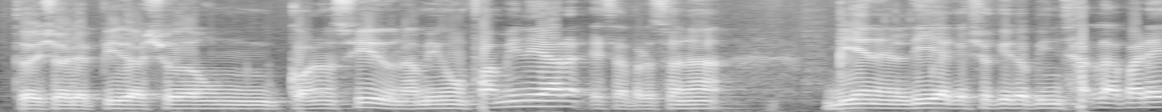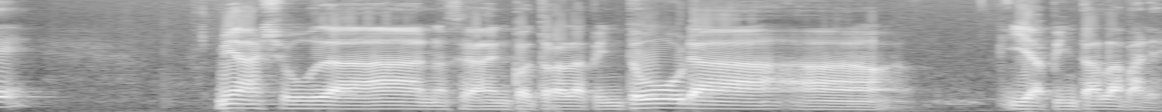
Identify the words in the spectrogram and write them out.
Entonces yo le pido ayuda a un conocido, un amigo, un familiar, esa persona viene el día que yo quiero pintar la pared, me ayuda no sé, a encontrar la pintura y a pintar la pared.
